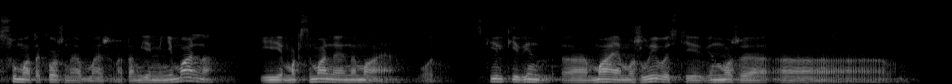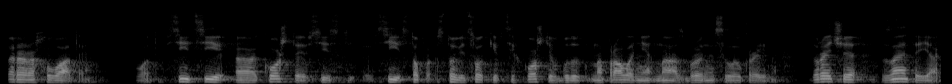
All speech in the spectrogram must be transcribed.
Сума також не обмежена. Там є мінімальна і максимальної немає. От скільки він має можливості, він може перерахувати. От. Всі ці кошти, всі, всі 100%, 100% цих коштів будуть направлені на Збройні Сили України. До речі, знаєте як?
